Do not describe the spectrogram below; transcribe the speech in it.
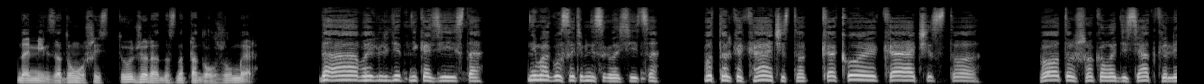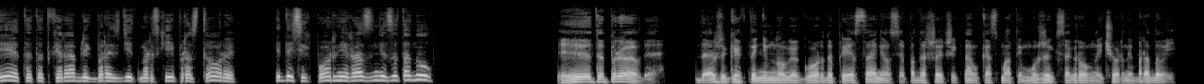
— на миг задумавшись, тут же радостно продолжил мэр. «Да, выглядит неказисто. Не могу с этим не согласиться. Вот только качество, какое качество! Вот уж около десятка лет этот кораблик бороздит морские просторы и до сих пор ни разу не затонул. И это правда. Даже как-то немного гордо приосанился подошедший к нам косматый мужик с огромной черной бородой.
